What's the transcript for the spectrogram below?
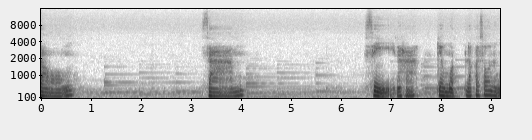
สองสามสี่นะคะ เกี่ยวหมดแล้วก็โซ่หนึ่ง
